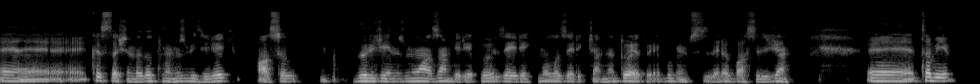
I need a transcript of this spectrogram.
E, Kıstaşı'nda da turumuz bitecek. Asıl göreceğimiz muazzam bir yapı Zeyrek, Mola Zeyrek Camii'nden doya doya bugün sizlere bahsedeceğim. E, tabii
